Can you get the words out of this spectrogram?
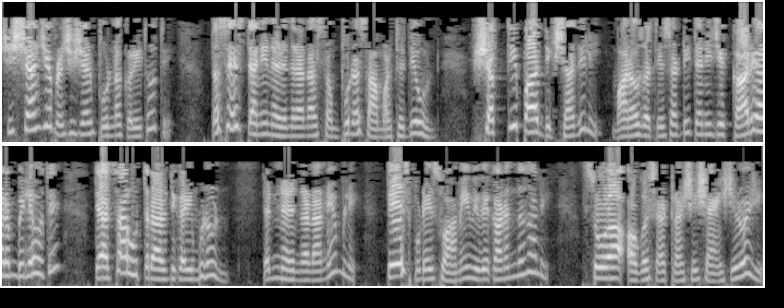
शिष्यांचे प्रशिक्षण पूर्ण करीत होते. तसेच त्यांनी नरेंद्रांना संपूर्ण सामर्थ्य देऊन शक्तिपात दीक्षा दिली. मानवजातीसाठी त्यांनी जे कार्य आरंभिले होते त्याचा उत्तराधिकारी म्हणून त्यांनी नरेंद्रांना नेमले. तेच पुढे स्वामी विवेकानंद झाले. सोळा ऑगस्ट अठराशे शहाऐंशी रोजी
